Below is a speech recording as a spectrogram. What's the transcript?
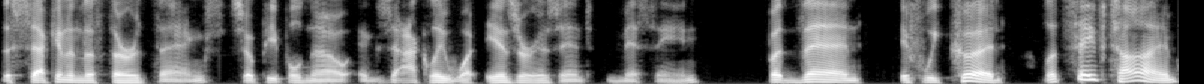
the second and the third things so people know exactly what is or isn't missing. But then, if we could, let's save time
